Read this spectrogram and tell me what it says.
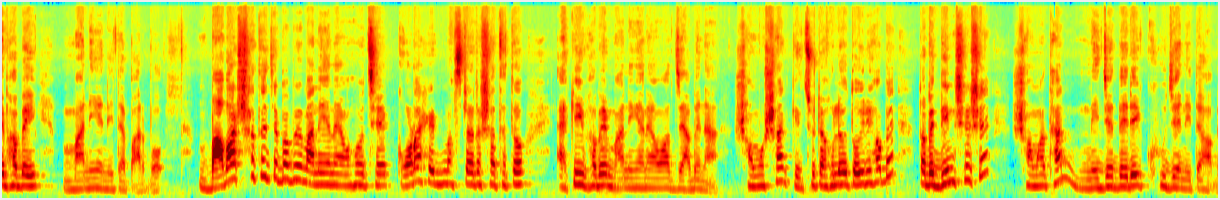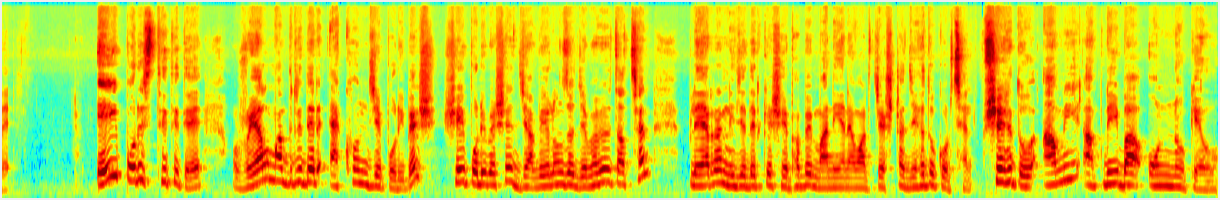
এভাবেই মানিয়ে নিতে পারব। বাবার সাথে যেভাবে মানিয়ে নেওয়া হয়েছে, কড়া হেডমাস্টারের সাথে তো একইভাবে মানিয়ে নেওয়া যাবে না। সমস্যা কিছুটা হলেও তৈরি হবে, তবে দিন শেষে সমাধান নিজেদেরই খুঁজে নিতে হবে। এই পরিস্থিতিতে রিয়াল মাদ্রিদের এখন যে পরিবেশ, সেই পরিবেশে জাভি যেভাবে চাচ্ছেন প্লেয়াররা নিজেদেরকে সেভাবে মানিয়ে নেওয়ার চেষ্টা যেহেতু করছেন। সেহেতু আমি, আপনি বা অন্য কেউ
